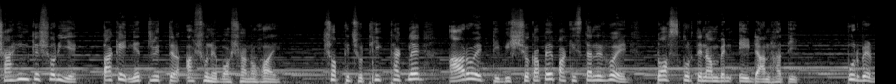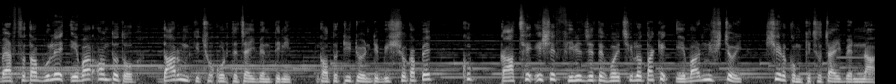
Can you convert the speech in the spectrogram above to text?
শাহিনকে সরিয়ে তাকে নেতৃত্বের আসনে বসানো হয়। সবকিছু ঠিক থাকলে আরও একটি বিশ্বকাপে পাকিস্তানের হয়ে টস করতে নামবেন এই ডানহাতি। পূর্বের ব্যর্থতা ভুলে এবার অন্তত দারুণ কিছু করতে চাইবেন তিনি। গত টি টোয়েন্টি বিশ্বকাপে খুব কাছে এসে ফিরে যেতে হয়েছিল তাকে, এবার নিশ্চয়ই সেরকম কিছু চাইবেন না।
